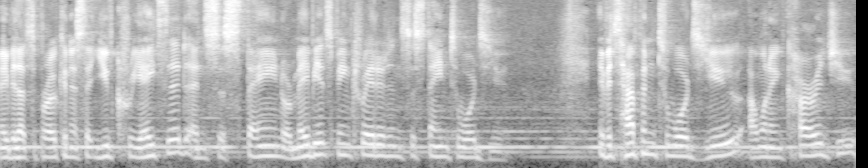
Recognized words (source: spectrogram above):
Maybe that's brokenness that you've created and sustained, or maybe it's been created and sustained towards you. If it's happened towards you, I want to encourage you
